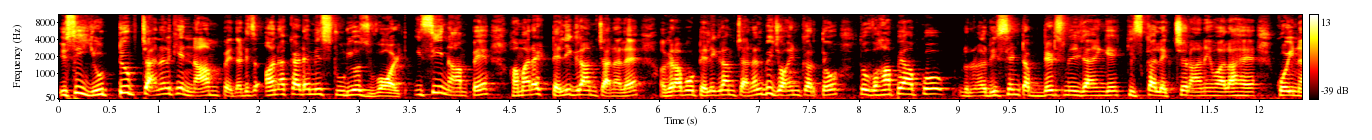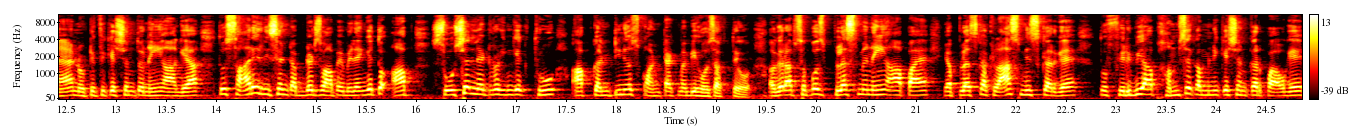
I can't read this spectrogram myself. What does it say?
इसी YouTube चैनल के नाम पे that is Unacademy studios vault इसी नाम पे हमारा एक टेलीग्राम चैनल है। अगर आप वो टेलीग्राम चैनल भी ज्वाइन करते हो तो वहाँ पे आपको रिसेंट अपडेट्स मिल जाएँगे, किसका लेक्चर आने वाला है, कोई नया नोटिफिकेशन तो नहीं आ गया तो सारे रिसेंट अपडेट्स वहाँ पे मिलेंगे तो आप सोशल नेटवर्किंग के थ्रू आप कंटिन्यूस कॉन्टैक्ट में भी हो सकते हो। अगर आप सपोज़ प्लस में नहीं आ पाए या प्लस का क्लास मिस कर गए तो फिर भी आप हमसे कम्युनिकेशन कर पाओगे,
